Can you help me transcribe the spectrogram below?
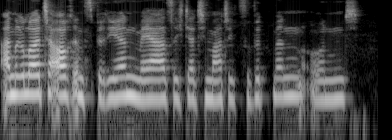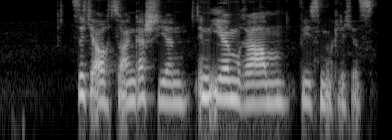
andere Leute auch inspirieren, mehr sich der Thematik zu widmen und sich auch zu engagieren in ihrem Rahmen, wie es möglich ist.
